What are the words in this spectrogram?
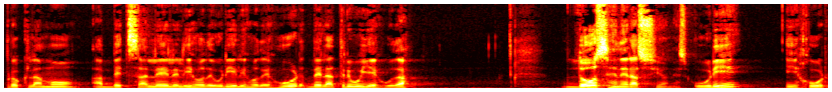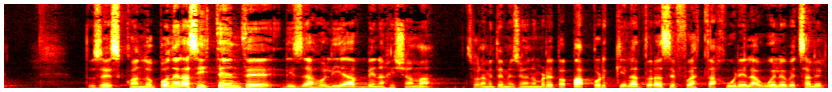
proclamó a Betzalel, el hijo de Uri, el hijo de Hur, de la tribu Yehudá. Dos generaciones, Uri y Hur. Entonces, cuando pone al asistente, dice a Joliab ben Ahishama, solamente menciona el nombre del papá. ¿Por qué la Torah se fue hasta Hur, el abuelo de Betzalel?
